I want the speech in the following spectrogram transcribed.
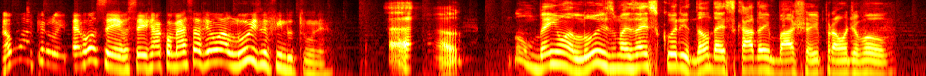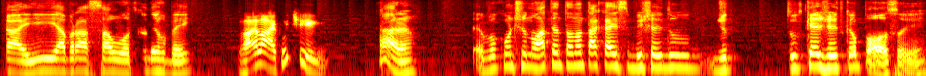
Vamos lá, pirulito. É você. Você já começa a ver uma luz no fim do túnel. Não bem uma luz, mas a escuridão da escada embaixo aí pra onde eu vou cair e abraçar o outro que eu derrubei. Vai lá, é contigo. Cara, eu vou continuar tentando atacar esse bicho aí do, de tudo que é jeito que eu posso aí.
